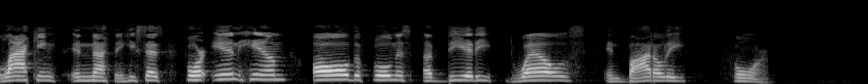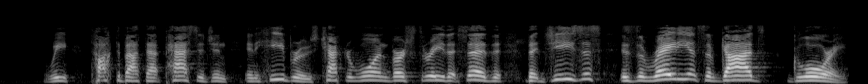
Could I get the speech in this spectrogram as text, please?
lacking in nothing. He says, For in him all the fullness of deity dwells in bodily form. We talked about that passage in, in Hebrews chapter 1 verse 3 that said that, that Jesus is the radiance of God's glory,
